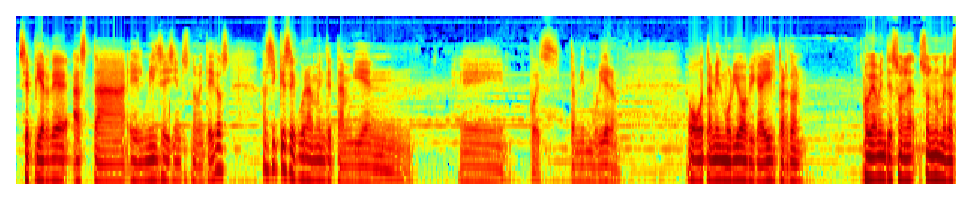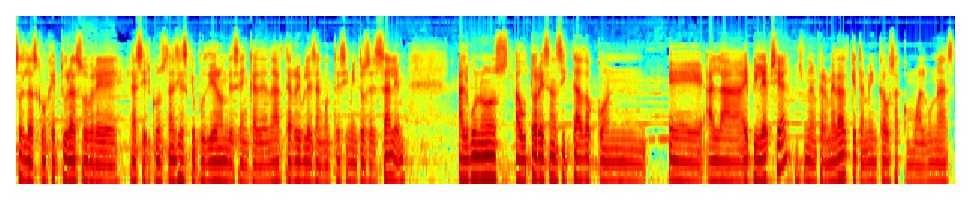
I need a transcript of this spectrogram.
se pierde hasta el 1692. Así que seguramente también, eh, pues también murieron. O también murió Abigail, perdón. Obviamente son, son, numerosas las conjeturas sobre las circunstancias que pudieron desencadenar terribles acontecimientos en Salem, algunos autores han citado con eh, a la epilepsia, es una enfermedad que también causa como algunas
